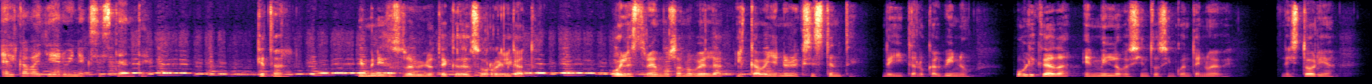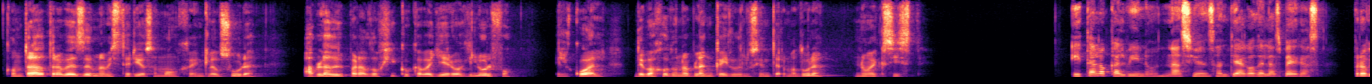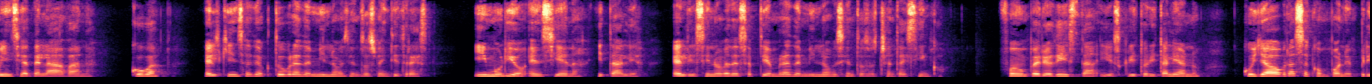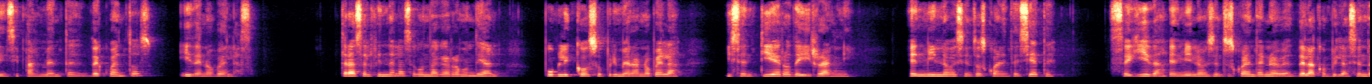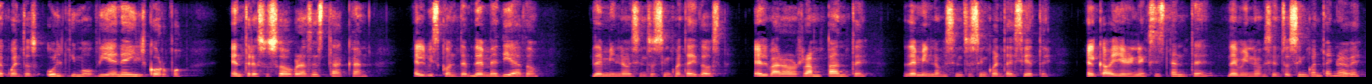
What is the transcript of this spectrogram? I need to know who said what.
Speaker 1: El caballero inexistente.
Speaker 2: ¿Qué tal? Bienvenidos a la biblioteca del zorro y el gato. Hoy les traemos la novela El caballero inexistente de Ítalo Calvino, publicada en 1959. La historia, contada a través de una misteriosa monja en clausura, habla del paradójico caballero Aguilulfo, el cual, debajo de una blanca y reluciente armadura, no existe.
Speaker 1: Ítalo Calvino nació en Santiago de las Vegas, provincia de La Habana, Cuba, el 15 de octubre de 1923, y murió en Siena, Italia, el 19 de septiembre de 1985. Fue un periodista y escritor italiano cuya obra se compone principalmente de cuentos y de novelas. Tras el fin de la Segunda Guerra Mundial, publicó su primera novela, y Sentiero de Iragni, en 1947, seguida en 1949 de la compilación de cuentos Último viene il corvo. Entre sus obras destacan El Visconte de Mediado, de 1952, El varón rampante, de 1957, El caballero inexistente, de 1959,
